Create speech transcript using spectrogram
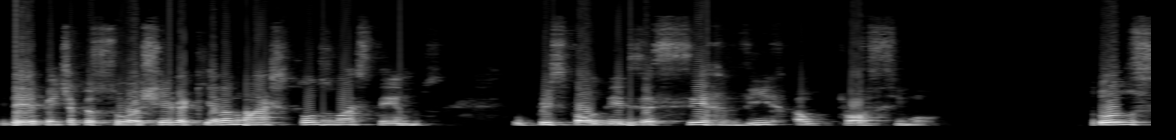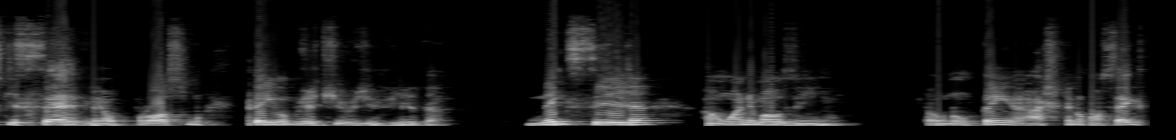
E de repente a pessoa chega aqui, ela não acha, todos nós temos. O principal deles é servir ao próximo. Todos que servem ao próximo têm um objetivo de vida. Nem que seja a um animalzinho. Então não tem, acha que não consegue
